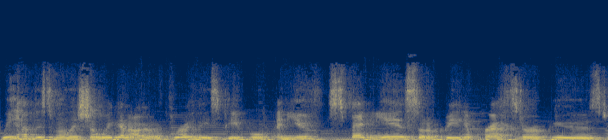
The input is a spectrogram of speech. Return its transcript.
we have this militia, we're going to overthrow these people, and you've spent years sort of being oppressed or abused,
